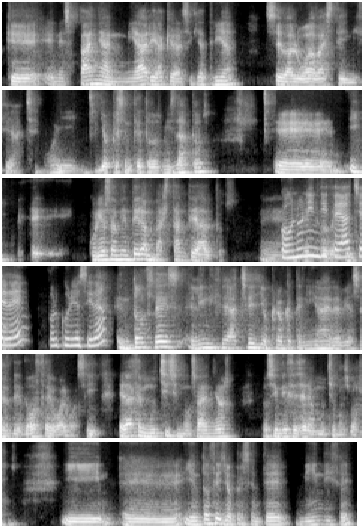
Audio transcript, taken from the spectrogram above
que en España, en mi área, que era psiquiatría, se evaluaba este índice H. ¿no? Y yo presenté todos mis datos eh, y eh, curiosamente eran bastante altos. Eh, Con un índice. HD, por curiosidad. Entonces, el índice H yo creo que tenía, debía ser de 12 o algo así. Era hace muchísimos años, los índices eran mucho más bajos. Y, eh, y entonces yo presenté mi índice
